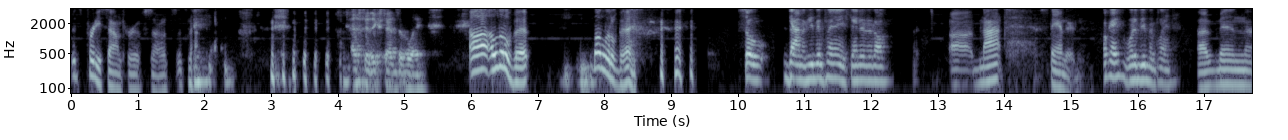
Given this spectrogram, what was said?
it's pretty soundproof, so it's it's not Tested extensively. uh, a little bit, a little bit. So, Dom, have you been playing any standard at all? Uh, not standard. Okay, what have you been playing? I've been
